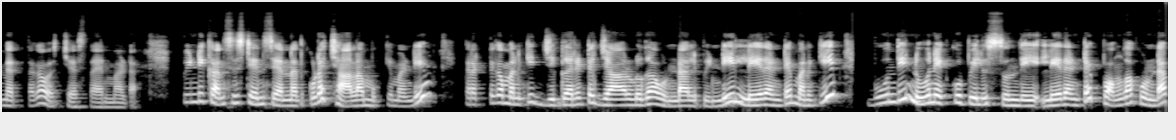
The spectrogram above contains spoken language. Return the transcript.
మెత్తగా వచ్చేస్తాయి అన్నమాట పిండి కన్సిస్టెన్సీ అన్నది కూడా చాలా ముఖ్యమండి. కరెక్ట్గా మనకి గరిట జారుడుగా ఉండాలి పిండి. లేదంటే మనకి బూందీ నూనె ఎక్కువ పీలుస్తుంది. లేదంటే పొంగకుండా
